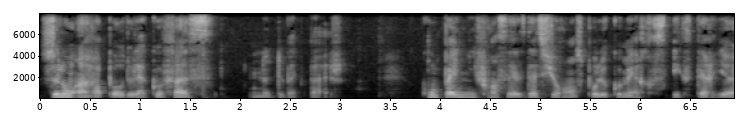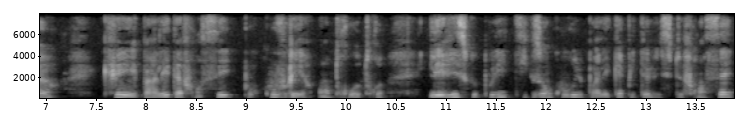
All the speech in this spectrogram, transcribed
Selon un rapport de la COFAS, compagnie française d'assurance pour le commerce extérieur, créée par l'État français pour couvrir, entre autres, les risques politiques encourus par les capitalistes français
